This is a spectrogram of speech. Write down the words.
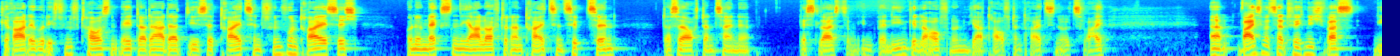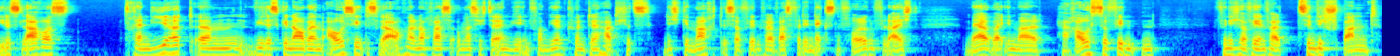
Gerade über die 5000 Meter, da hat er diese 1335 und im nächsten Jahr läuft er dann 1317. dass er auch dann seine Bestleistung in Berlin gelaufen und im Jahr drauf dann 1302. Ähm, weiß man jetzt natürlich nicht, was Nils Laros trainiert. Ähm, wie das genau bei ihm aussieht, das wäre auch mal noch was, um was ich da irgendwie informieren könnte. Hatte ich jetzt nicht gemacht. Ist auf jeden Fall was für die nächsten Folgen, vielleicht mehr über ihn mal herauszufinden. Finde ich auf jeden Fall ziemlich spannend.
